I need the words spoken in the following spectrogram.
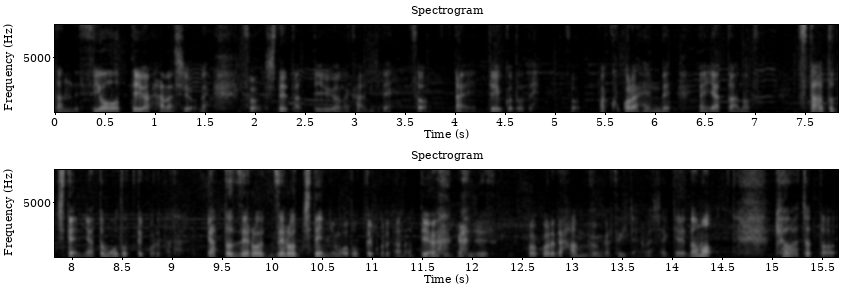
たんですよっていう話をね そうしてたっていうような感じでそうはいということでそう、まあ、ここら辺でやっとあのスタート地点にやっと戻ってこれたなやっとゼロゼロ地点に戻ってこれたなっていうような感じです。これで半分が過ぎちゃいましたけれども今日はちょっと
